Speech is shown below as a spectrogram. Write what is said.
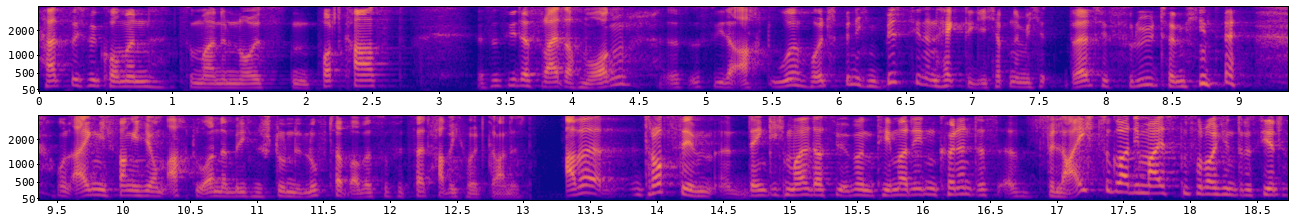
herzlich willkommen zu meinem neuesten Podcast. Es ist wieder Freitagmorgen, es ist wieder 8 Uhr. Heute bin ich ein bisschen in Hektik. Ich habe nämlich relativ früh Termine und eigentlich fange ich hier um 8 Uhr an, damit ich eine Stunde Luft habe, aber so viel Zeit habe ich heute gar nicht. Aber trotzdem denke ich mal, dass wir über ein Thema reden können, das vielleicht sogar die meisten von euch interessiert,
